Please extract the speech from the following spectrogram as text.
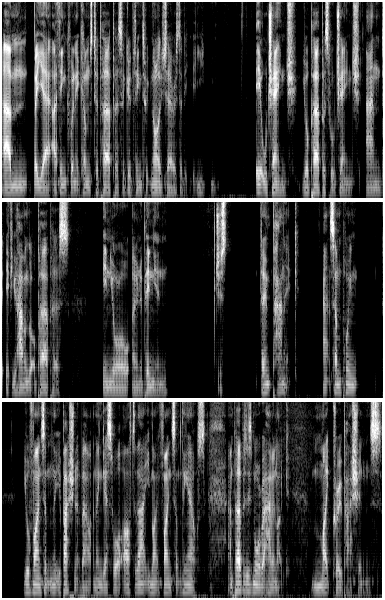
Um, but yeah, I think when it comes to purpose, a good thing to acknowledge there is that it, it will change. Your purpose will change. And if you haven't got a purpose, in your own opinion, just don't panic. At some point, you'll find something that you're passionate about. And then guess what? After that, you might find something else. And purpose is more about having like micro passions,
